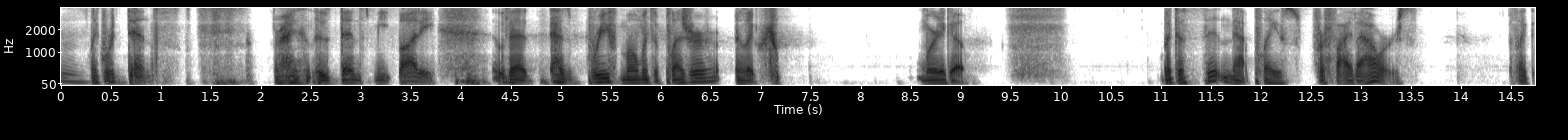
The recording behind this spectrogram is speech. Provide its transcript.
Mm. Like we're dense, right? This dense meat body that has brief moments of pleasure and like, whew, where to go? But to sit in that place for five hours, it's like,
